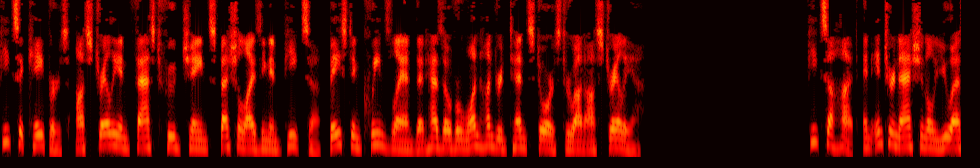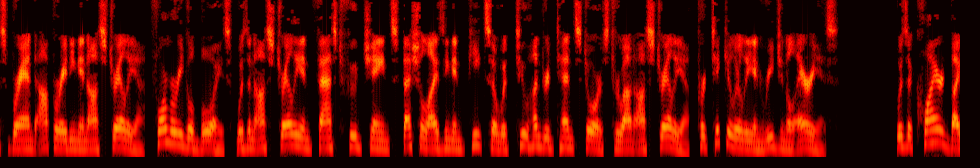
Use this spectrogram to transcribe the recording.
Pizza Capers, Australian fast food chain specialising in pizza, based in Queensland that has over 110 stores throughout Australia. Pizza Hut, an international U.S. brand operating in Australia, former Eagle Boys, was an Australian fast food chain specialising in pizza with 210 stores throughout Australia, particularly in regional areas was acquired by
